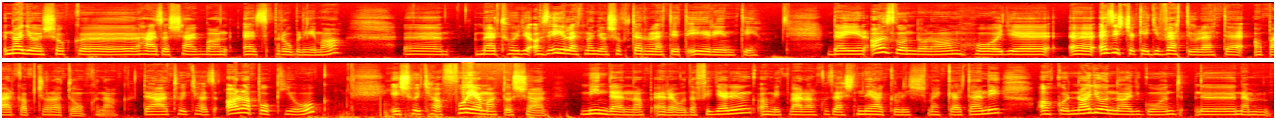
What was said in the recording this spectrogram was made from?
nagyon sok házasságban ez probléma, mert hogy az élet nagyon sok területét érinti. De én azt gondolom, hogy ez is csak egy vetülete a párkapcsolatoknak. Tehát, hogyha az alapok jók, és hogyha folyamatosan minden nap erre odafigyelünk, amit vállalkozás nélkül is meg kell tenni, akkor nagyon nagy gond, nem,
